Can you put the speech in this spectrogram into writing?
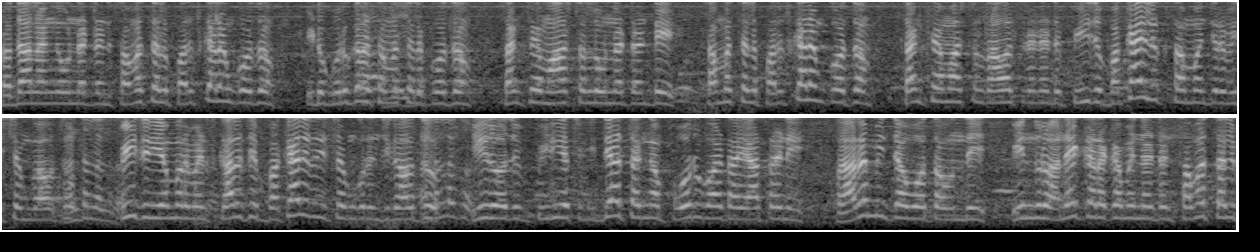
ప్రధానంగా ఉన్నటువంటి సమస్యల పరిష్కారం కోసం ఇటు గురుకుల సమస్యల కోసం సంక్షేమ హాస్టల్లో ఉన్నటువంటి సమస్యల పరిష్కారం కోసం సంక్షేమ హాస్టల్ రావాల్సినటువంటి ఫీజు బకాయిలకు సంబంధించిన విషయం కావచ్చు ఫీజు రియంబర్మెంట్ స్కాలర్షిప్ బకాయిల విషయం గురించి కావచ్చు. ఈ రోజు పీడిఎస్ విద్యా సంఘం పోరుబాట యాత్రని ప్రారంభించబోతా ఉంది. ఇందులో అనేక రకమైనటువంటి సమస్యలు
